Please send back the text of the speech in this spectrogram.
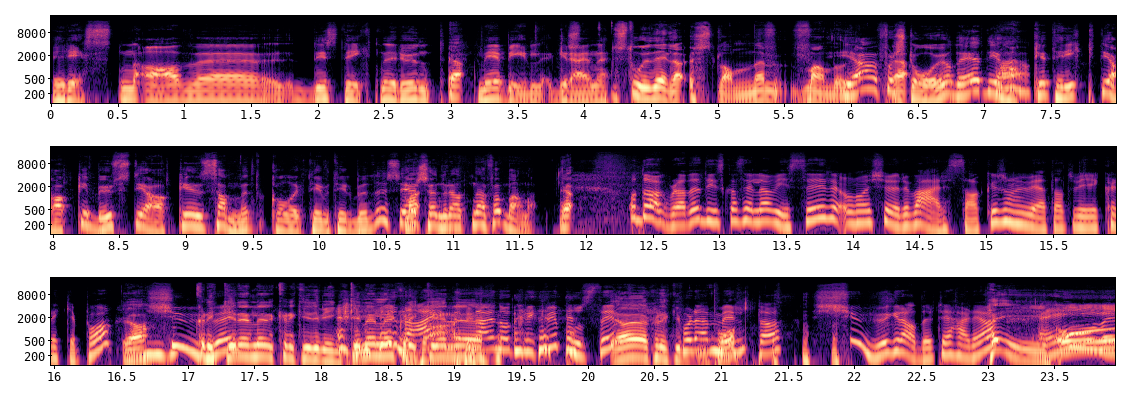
resten av uh, distriktene rundt Ja. med bilgreiene. Store deler av Østlandet, med andre ord. Ja, forstår jo det. De har Ja, ja. ikke trikk, de har ikke buss, de har ikke samme kollektivtilbudet, så jeg skjønner at den er forbanna. Og Dagbladet de skal selge aviser og kjøre værsaker som vi vet at vi klikker på. Ja. 20 Klikker eller klikker i vinkel, eller klikker nei, nei, nå klikker vi positivt. Ja, klikker for det er på. meldt da 20 grader til helga. Hey. Over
